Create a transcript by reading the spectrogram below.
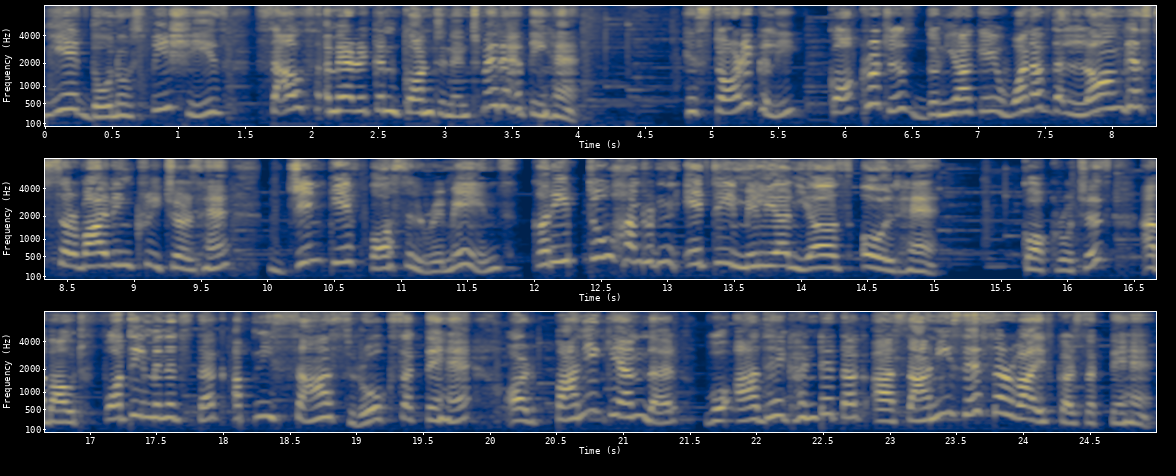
ये दोनों स्पीशीज साउथ अमेरिकन कॉन्टिनेंट में रहती हैं। हिस्टोरिकली कॉकरोचेस दुनिया के one of the longest surviving creatures हैं, जिनके फॉसिल रिमेन्स करीब 280 मिलियन इयर्स ओल्ड हैं। कॉकरोचेस अबाउट 40 मिनट्स तक अपनी सांस रोक सकते हैं और पानी के अंदर वो आधे घंटे तक आसानी से सरवाइव कर सकते हैं।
